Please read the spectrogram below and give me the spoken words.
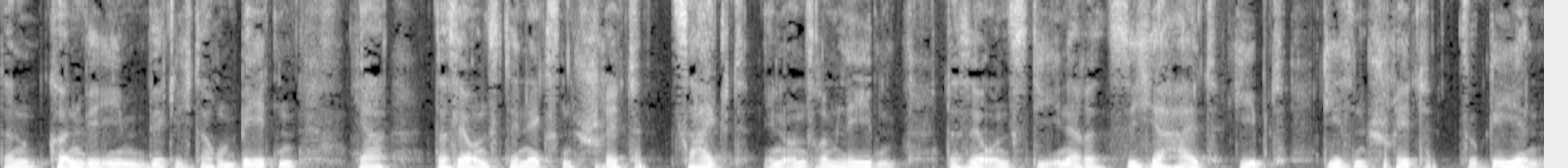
dann können wir ihm wirklich darum beten, ja, dass er uns den nächsten Schritt zeigt in unserem Leben, dass er uns die innere Sicherheit gibt, diesen Schritt zu gehen,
